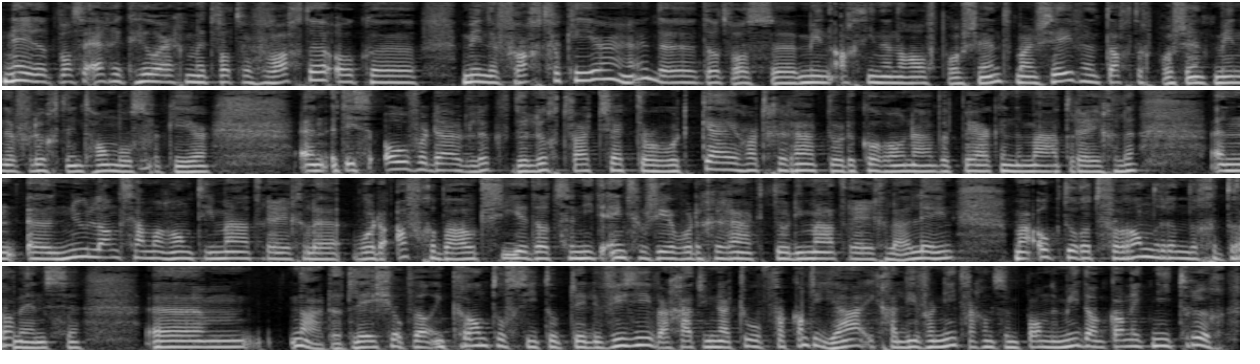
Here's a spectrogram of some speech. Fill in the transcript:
Nee, dat was eigenlijk heel erg met wat we verwachten. Ook uh, minder vrachtverkeer. Hè. De, dat was uh, min 18,5 procent. Maar 87 procent minder vluchten in het handelsverkeer. En het is overduidelijk. De luchtvaartsector wordt keihard geraakt door de corona-beperkende maatregelen. En uh, nu langzamerhand die maatregelen worden afgebouwd. Zie je dat ze niet eens zozeer worden geraakt door die maatregelen alleen. Maar ook door het veranderende gedrag van mensen. Um, nou, dat lees je ook wel in kranten of ziet op televisie. Waar gaat u naartoe op vakantie? Ja, ik ga liever niet. Wegens een pandemie, dan kan ik niet terug.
